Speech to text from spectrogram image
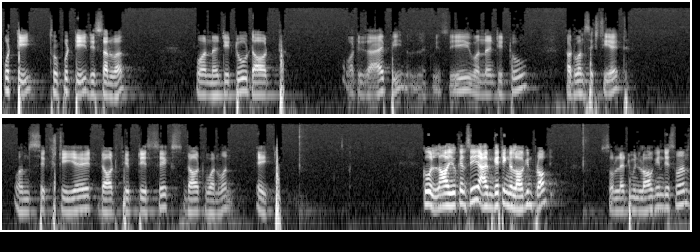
putty through putty this server 192 dot what is the ip let me see 192 dot 168 168.56.118 cool. Now you can see i'm getting a login prompt. So let me log in this one.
